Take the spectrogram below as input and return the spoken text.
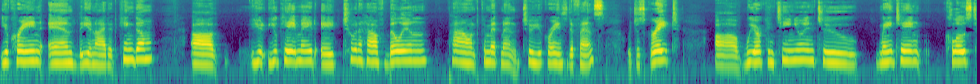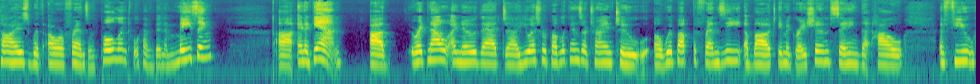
Ukraine and the United Kingdom. Uh, UK made a two and a half billion pound commitment to Ukraine's defense, which is great. Uh, we are continuing to maintain close ties with our friends in Poland who have been amazing. Uh, and again, uh, right now I know that uh, U.S. Republicans are trying to uh, whip up the frenzy about immigration, saying that how a few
